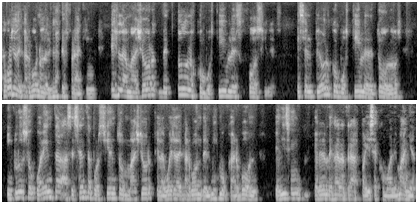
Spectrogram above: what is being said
la huella de carbono del gas de fracking es la mayor de todos los combustibles fósiles. Es el peor combustible de todos, incluso 40 a 60% mayor que la huella de carbón del mismo carbón que dicen querer dejar atrás países como Alemania.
